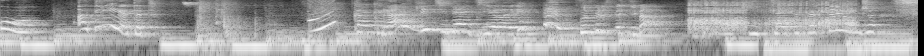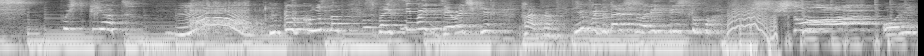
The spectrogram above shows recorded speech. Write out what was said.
О, а бери этот. Как раз для тебя делали. Супер, спасибо. Китти, этот коктейль, он же... Пусть пьет. Ммм, как вкусно. Спасибо, девочки. Ладно, я пойду дальше ловить приступа. Что? Ой.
